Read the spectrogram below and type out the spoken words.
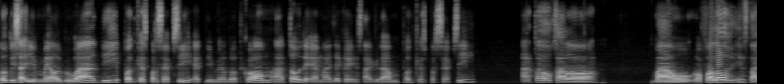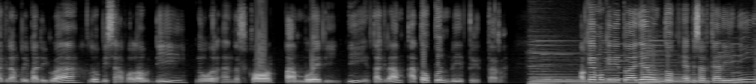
lu bisa email gua di podcastpersepsi@gmail.com atau DM aja ke Instagram podcast persepsi. Atau kalau mau nge-follow Instagram pribadi gue, lu bisa follow di nur underscore pambuedi di Instagram ataupun di Twitter. Oke, mungkin itu aja untuk episode kali ini.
